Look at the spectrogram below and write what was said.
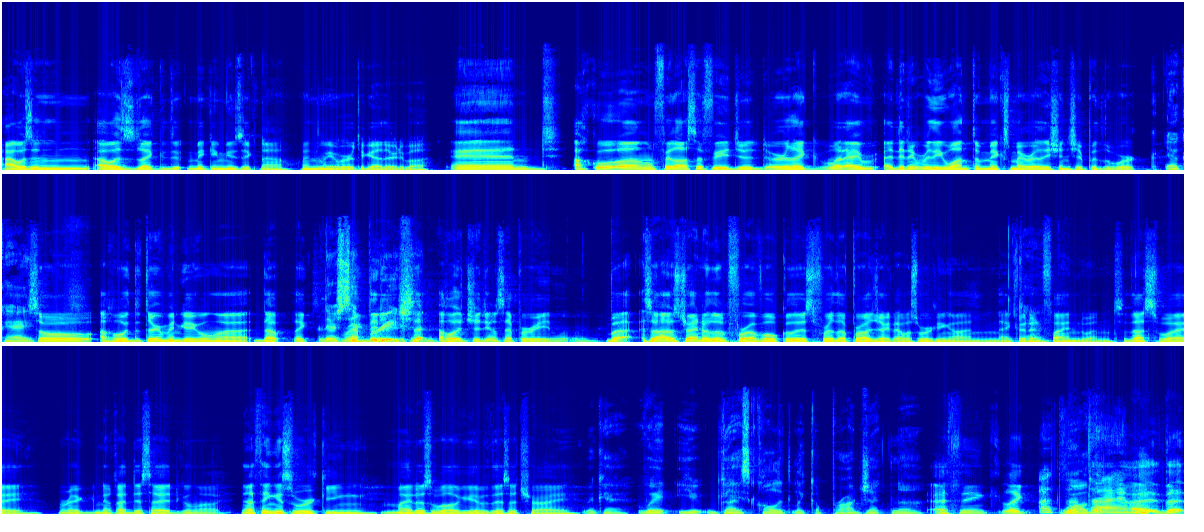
I was in, I was like do- making music now when we mm. were together, diba? And ako ang philosophy jud, or like what I, I didn't really want to mix my relationship with the work. Okay. So ako determined kay ko nga that like There's like, dili- separation. sa- ako jud yung separate. But so I was trying to look for a vocalist for the project I was working on and I couldn't find one. So that's why like naka-decide ko nga nothing is working. Might as well give this a try. okay. Wait, you guys call it like a project na? I think like At Wow, the that- time, I, that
